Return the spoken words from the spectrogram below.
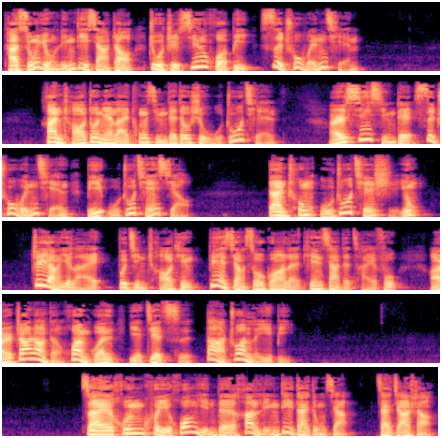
他怂恿灵帝下诏铸制新货币，四出文钱。汉朝多年来通行的都是五铢钱，而新型的四出文钱比五铢钱小，但充五铢钱使用。这样一来，不仅朝廷变相搜刮了天下的财富，而张让等宦官也借此大赚了一笔。在昏聩荒淫的汉灵帝带动下，再加上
